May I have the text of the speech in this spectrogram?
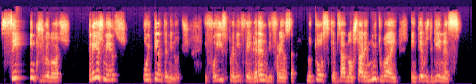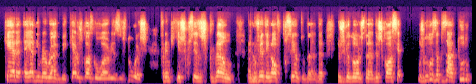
Cinco jogadores, três meses, 80 minutos. E foi isso, para mim, foi a grande diferença. Notou-se que, apesar de não estarem muito bem em termos de Guinness, quer a Edinburgh Rugby, quer os Glasgow Warriors, as duas franquias escocesas que dão a 99% da, da, dos jogadores da, da Escócia, os jogadores, apesar de tudo,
